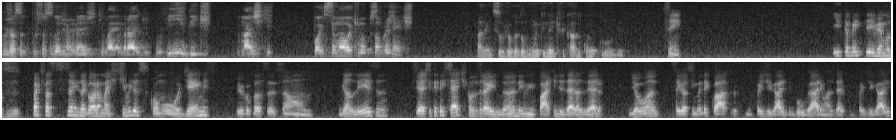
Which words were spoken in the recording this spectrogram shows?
os torcedores mais velhos que vai lembrar de, do Vidic, mas que pode ser uma ótima opção pra gente. Além de ser um jogador muito identificado com o clube. Sim. E também tivemos participações agora mais tímidas, como o James, que jogou pela seleção galesa, 77 contra a Irlanda em um empate de 0 a 0 e uma saiu a 54 do País de Gales e Bulgária, 1x0 para o País de Gales.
